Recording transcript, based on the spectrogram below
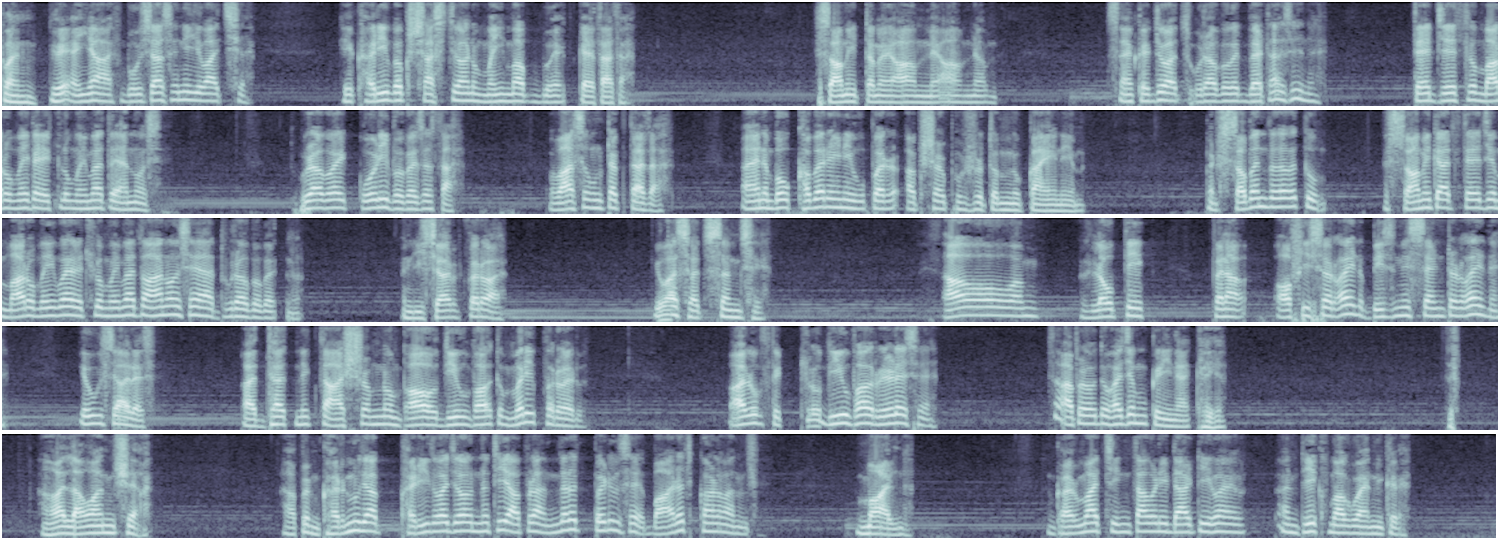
પણ જે અહીંયા બોસાસની જે વાત છે. એ હરિભક્ત શાસ્ત્રનો મહિમા કહેતા હતા. સ્વામી, તમે આમ ને આમ ને આમ. સાહેબ જો આ ચોરા ભગત બેઠા છે ને, તે જે મારો મહિમા, એટલું મહિમા તો એનો છે. ચોરાભાઈ કોળી ભગત હતા. વાસ ઉંટકતા હતા. એને બહુ ખબર એની ઉપર અક્ષર પુરુષોત્તમનું કાંઈ નહીં એમ. પણ સંબંધ હતું સ્વામી જે મારો મહિમા એટલો મહિમા તો આનો છે આ ધુરા ભગતનો વિચાર કરવા કેવા સત્સંગ છે. આવો આમ લૌકિક પેલા ઓફિસર હોય ને, બિઝનેસ સેન્ટર હોય ને, એવું ચાલે છે. આધ્યાત્મિકતા આશ્રમનો ભાવ દીવ ભાવ તો મરી ફરવાયેલું આ લોકો કેટલો દીવ ભાવ રેડે છે. આપણે બધું હજમ કરી નાખીએ. હા, લાવવાનું છે. આપણે ઘરનું જ આ ખરીદવા જવાનું નથી, આપણા અંદર જ પડ્યું છે, બહાર જ કાઢવાનું છે. માલ. ઘરમાં ચિંતાવણી દાટી હોય અને ભીખ માગવા નીકળે.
